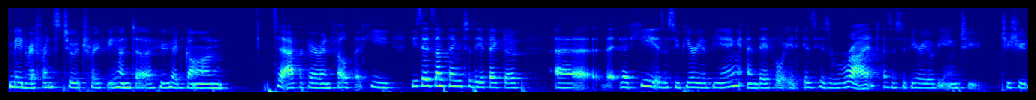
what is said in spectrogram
made reference to a trophy hunter who had gone to Africa and felt that he he said something to the effect of uh, that, that he is a superior being and therefore it is his right as a superior being to to shoot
